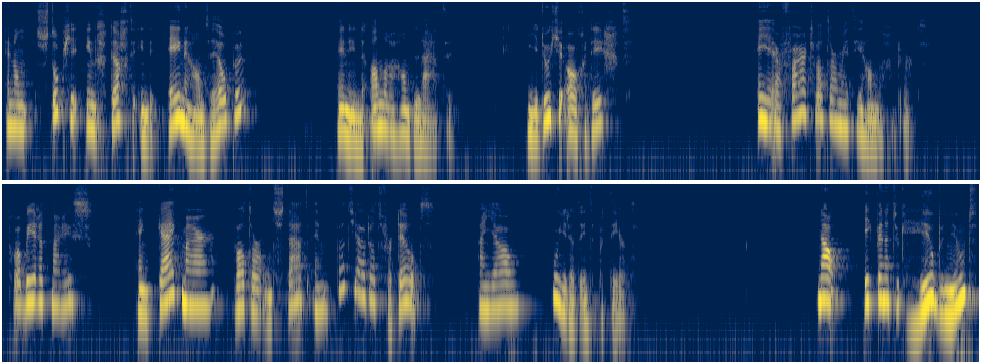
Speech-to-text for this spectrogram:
En dan stop je in gedachten in de ene hand helpen en in de andere hand laten. En je doet je ogen dicht en je ervaart wat er met die handen gebeurt. Probeer het maar eens en kijk maar wat er ontstaat en wat jou dat vertelt aan jou, hoe je dat interpreteert. Nou, ik ben natuurlijk heel benieuwd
